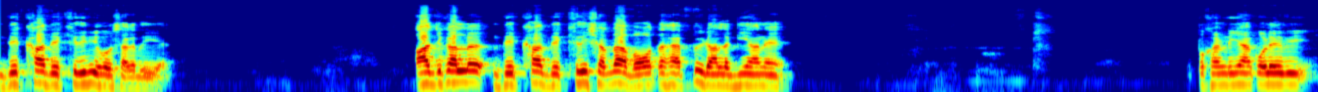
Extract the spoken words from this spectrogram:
ਦੇਖਾ ਦੇਖੀ ਦੀ ਵੀ ਹੋ ਸਕਦੀ ਹੈ। ਅੱਜ ਕੱਲ ਦੇਖਾ ਦੇਖੀ ਦੀ ਸ਼ਰਧਾ ਬਹੁਤ ਹੈ, ਭੀੜਾਂ ਲੱਗੀਆਂ ਨੇ। ਪਖੰਡੀਆਂ ਕੋਲੇ ਵੀ।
